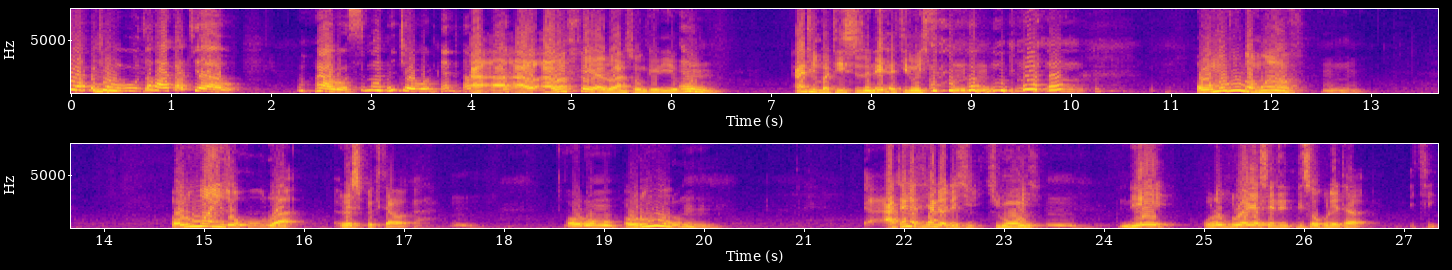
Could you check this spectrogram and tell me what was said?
kyomubuuza kakati abo abo simanyi kyobogenda A- a- a- abafeera lwa nsonga eri emu anti mbatiisiza naye kakiriwo ki? Omuntu nga mwavu olumu ayinza okubulwa respect awaka. Olumu. Olumu? Ate nga tekyandibadde ki- kirungi. Naye olwebbulwa lya sente lisobola okuleeta ki?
